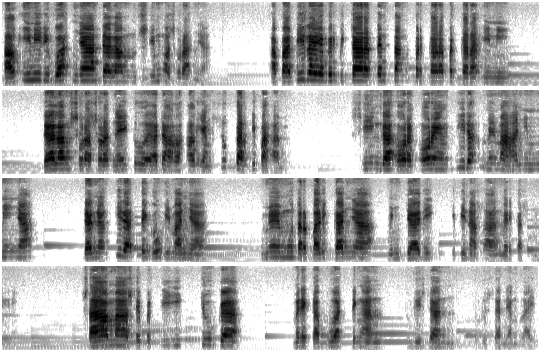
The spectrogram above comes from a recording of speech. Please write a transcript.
hal ini dibuatnya dalam semua suratnya. Apabila ia berbicara tentang perkara-perkara ini, dalam surat-suratnya itu ada hal-hal yang sukar dipahami sehingga orang-orang yang tidak memahaminya dan yang tidak teguh imannya memutarbalikannya menjadi kebinasaan mereka sendiri. Sama seperti juga mereka buat dengan tulisan-tulisan yang lain.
